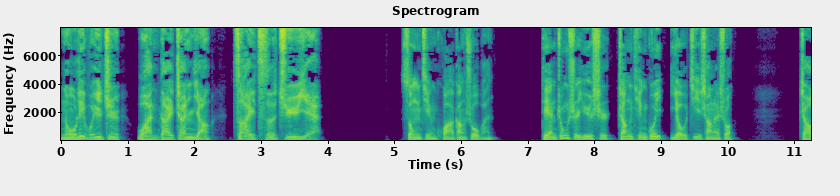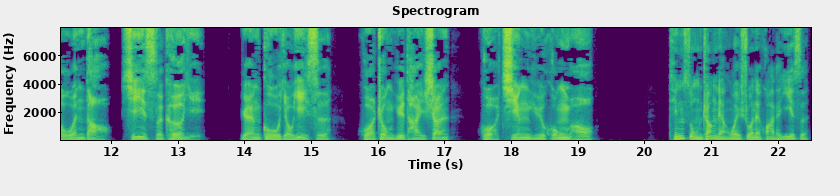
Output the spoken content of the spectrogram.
努力为之，万代瞻仰，在此举也。宋景话刚说完，殿中侍御史张廷圭又挤上来说：“朝闻道，夕死可以。人固有一死，或重于泰山，或轻于鸿毛。”听宋张两位说那话的意思，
